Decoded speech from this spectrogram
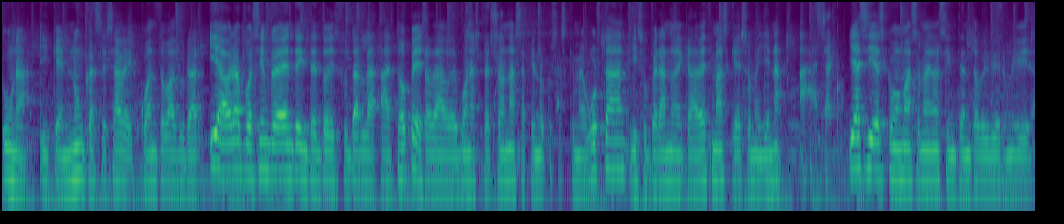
una y que nunca se sabe cuánto va a durar. Y ahora pues simplemente intento disfrutarla a tope, rodeado de buenas personas, haciendo cosas que me gustan y superándome cada vez más que eso me llena a saco. Y así es como más o menos intento vivir mi vida.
